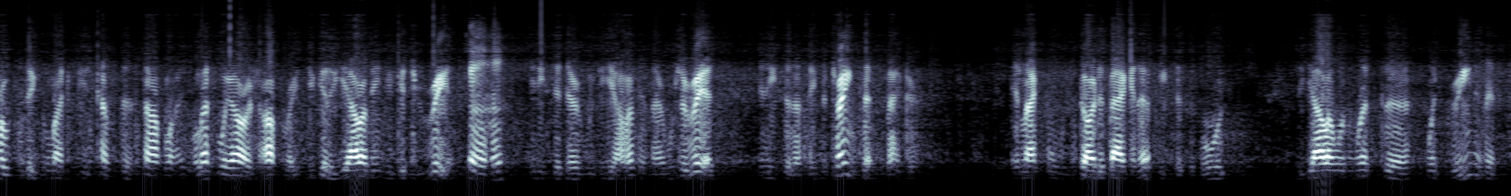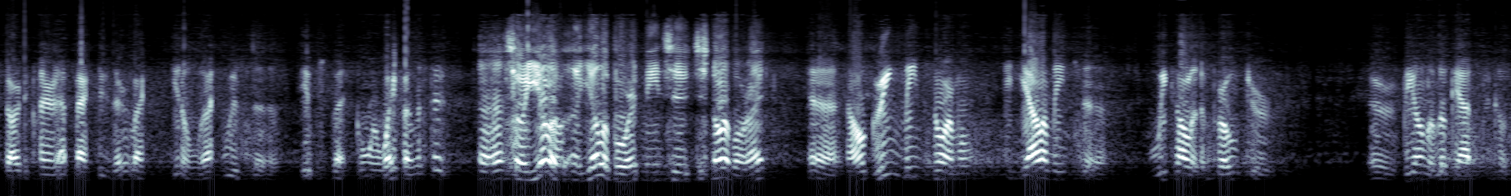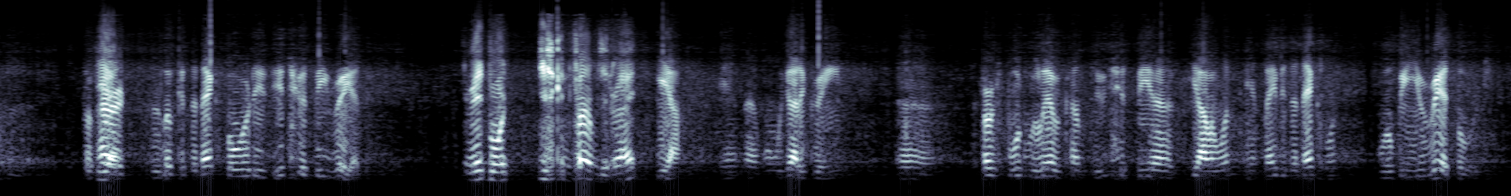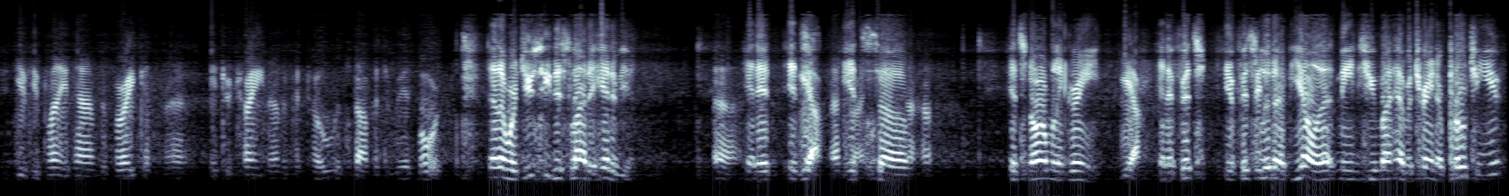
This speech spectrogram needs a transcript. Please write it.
like if you come to a stoplight. Well, that's the way ours operates. You get a yellow, then you get your red. Uh huh. And he said there was a yellow and there was a red. And he said, I think the train setting back there. And like when we started backing up, he said the board, the yellow one went uh, went green and it started clearing up back through there, like you know, like it was uh, it was like going away from us too. Uh-huh. So a yellow a yellow board means uh, just normal, right? Uh, all green means normal, and yellow means uh, we call it approach or or be on the lookout because prepared to look at the next board. It, it should be red. The red board just confirms it, right? Yeah. And uh, when we got a green, uh, the first board we'll ever come to should be a yellow one, and maybe the next one will be your red board. Give you plenty of time to brake and uh, get your train under control and stop at the red board. In other words, you see this light ahead of you, Uh, and it it's yeah, it's right. uh, uh-huh. it's normally green. Yeah. And if it's if it's lit up yellow, that means you might have a train approaching you.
